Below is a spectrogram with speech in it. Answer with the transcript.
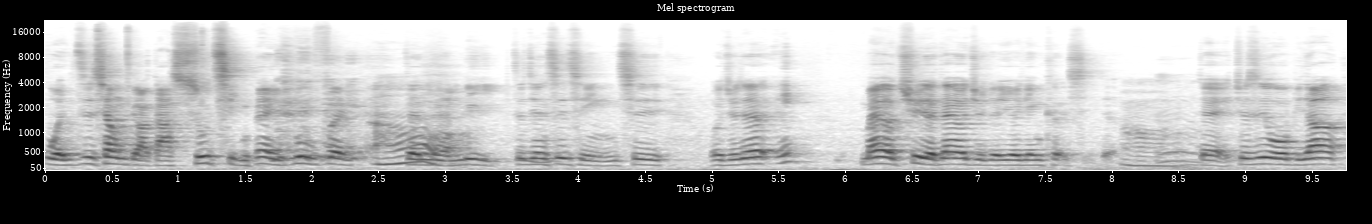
文字上表达抒情那一部分的能力。这件事情是我觉得诶蛮有趣的，但又觉得有点可惜的。哦，对，就是我比较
